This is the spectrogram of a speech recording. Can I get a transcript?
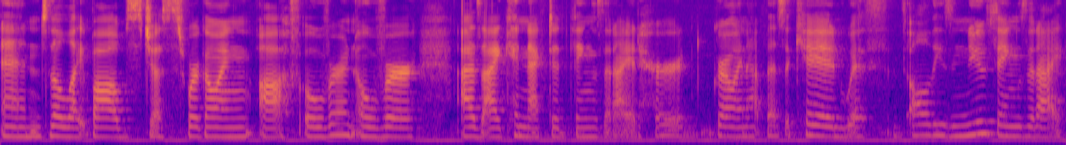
and the light bulbs just were going off over and over as I connected things that I had heard growing up as a kid with all these new things that I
